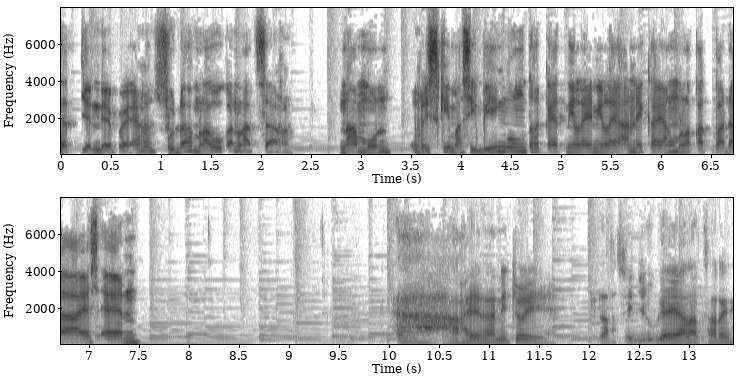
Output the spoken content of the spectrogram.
Setjen DPR sudah melakukan latsar. Namun, Rizky masih bingung terkait nilai-nilai aneka yang melekat pada ASN. Ah, akhirnya nih cuy, kita selesai juga ya latsarnya.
